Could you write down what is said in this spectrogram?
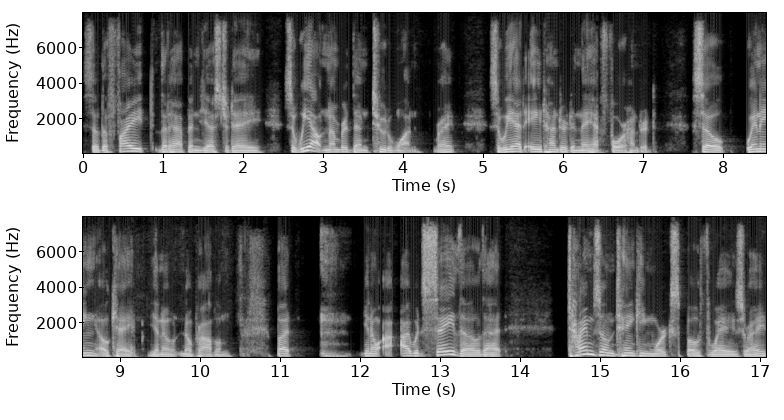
So the fight that happened yesterday. So we outnumbered them two to one, right? So we had 800 and they had 400. So winning, okay, you know, no problem. But you know, I, I would say though that time zone tanking works both ways, right?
